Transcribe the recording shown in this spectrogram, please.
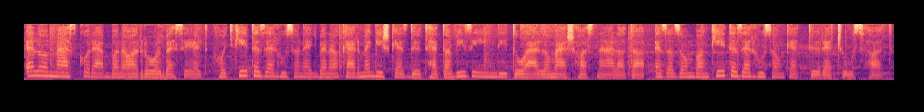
Elon Musk korábban arról beszélt, hogy 2021-ben akár meg is kezdődhet a vízi indító állomás használata, ez azonban 2022-re csúszhat.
